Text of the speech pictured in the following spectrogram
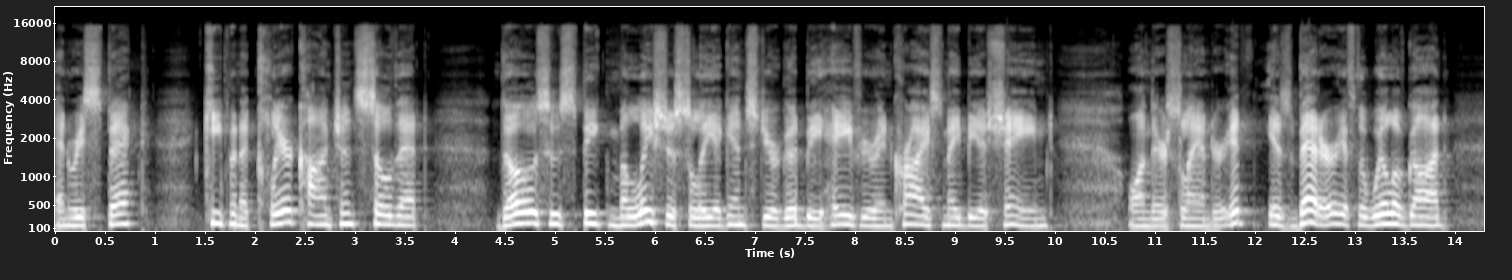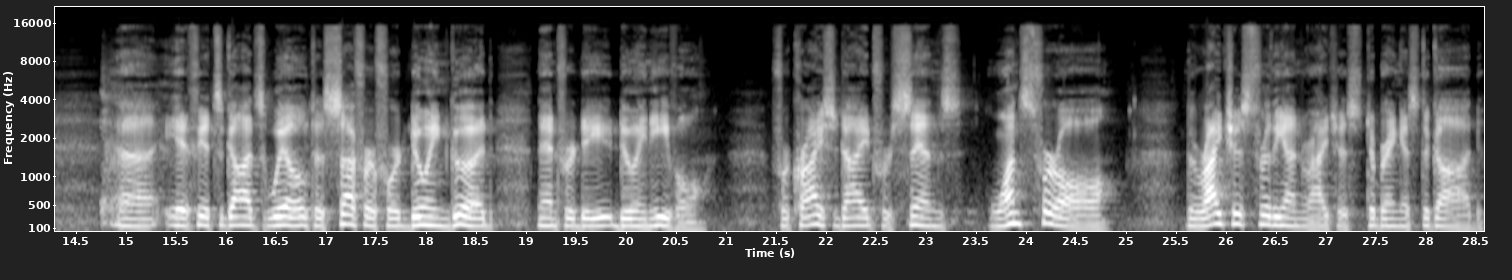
and respect, keeping a clear conscience so that those who speak maliciously against your good behavior in Christ may be ashamed on their slander. It is better if the will of God, uh, if it's God's will to suffer for doing good than for de- doing evil. For Christ died for sins once for all the righteous for the unrighteous, to bring us to God.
